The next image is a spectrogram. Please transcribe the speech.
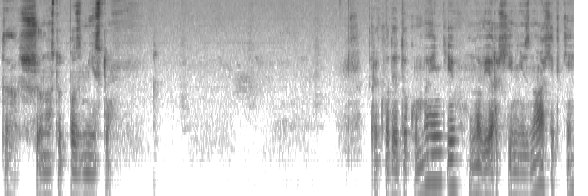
Так, що у нас тут по змісту? Приклади документів, нові архівні знахідки,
